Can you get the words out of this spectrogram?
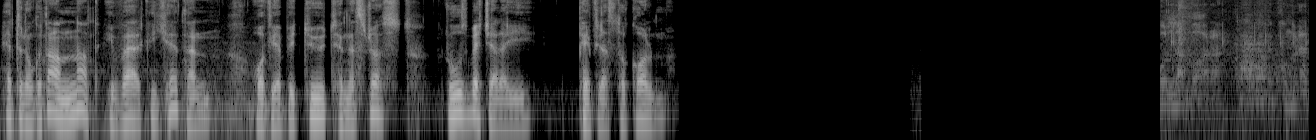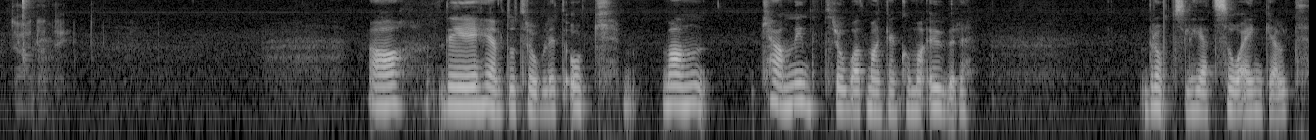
heter något annat i verkligheten och vi har bytt ut hennes röst. Rosbeth Jalai, P4 Stockholm. Ja, det är helt otroligt och man kan inte tro att man kan komma ur brottslighet så enkelt.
